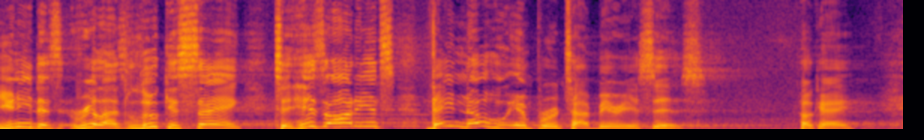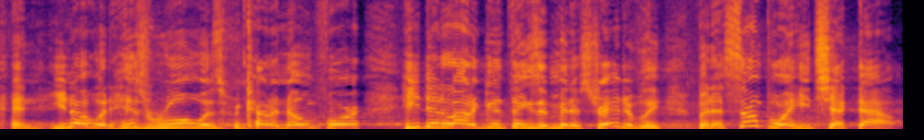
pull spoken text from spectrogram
you need to realize Luke is saying to his audience, they know who Emperor Tiberius is, okay? And you know what his rule was kind of known for? He did a lot of good things administratively, but at some point he checked out.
